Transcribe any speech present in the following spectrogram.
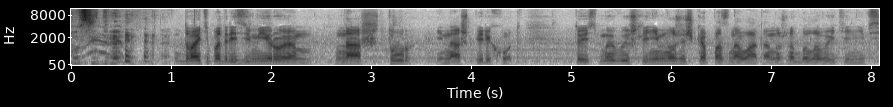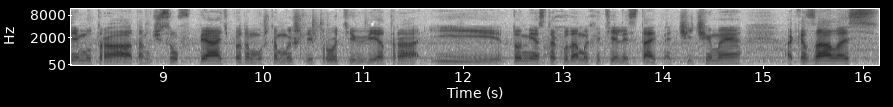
бусы, да. Давайте подрезюмируем наш тур и наш переход. То есть мы вышли немножечко поздновато. Нужно было выйти не в 7 утра, а там часов в 5, потому что мы шли против ветра. И то место, куда мы хотели стать на Чичиме, оказалось,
